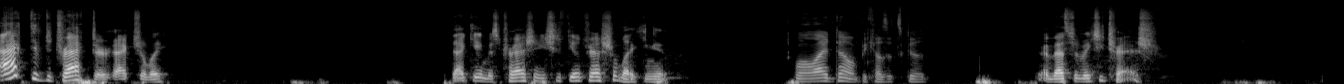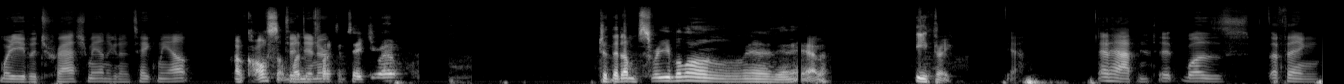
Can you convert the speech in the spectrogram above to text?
Active detractor, actually. That game is trash, and you should feel trash for liking it. Well, I don't because it's good. And that's what makes you trash. What are you, the trash man? Are gonna take me out? I'll call someone to dinner? fucking take you out. To the dumps where you belong. Yeah, yeah, yeah. E3. Yeah, It happened. It was a thing.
